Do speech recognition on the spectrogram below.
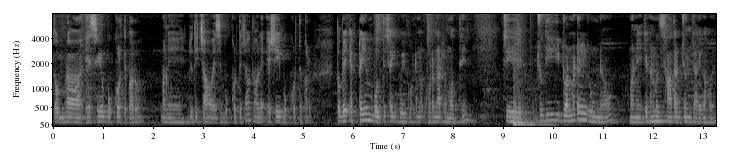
তোমরা এসেও বুক করতে পারো। মানে যদি চাও এসে বুক করতে চাও, তাহলে এসেই বুক করতে পারো। তবে একটাই আমি বলতে চাইব এই ঘটনা, ঘটনাটার মধ্যে যে যদি ডরমেটারি রুম নেও মানে যেখানে মধ্যে সাত আটজন জায়গা হয়,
